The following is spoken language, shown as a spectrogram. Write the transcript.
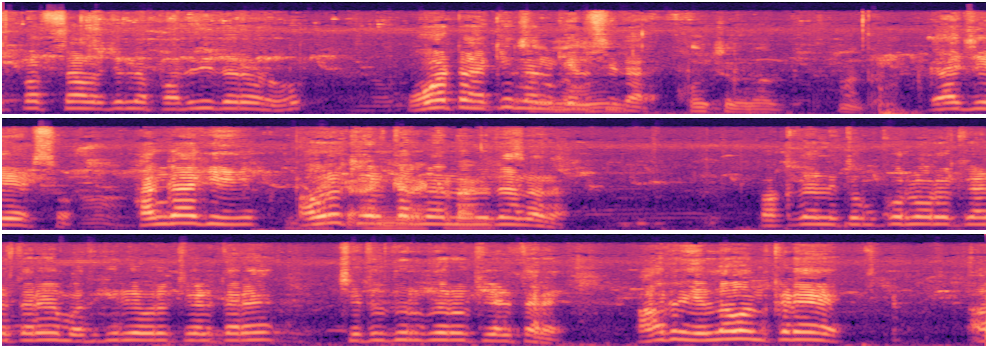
ಇಪ್ಪತ್ತು ಸಾವಿರ ಜನ ಪದವೀಧರರು ಓಟ್ ಹಾಕಿ ನನ್ಗೆ ಗೆಲ್ಲಿಸಿದ್ದಾರೆ ಗ್ರಾಜುಯೇಟ್ಸ್ ಹಂಗಾಗಿ ಅವರು ಕೇಳ್ತಾರೆ ನನ್ನ ಅನುದಾನನ. ಪಕ್ಕದಲ್ಲಿ ತುಮಕೂರಿನವರು ಕೇಳ್ತಾರೆ ಮಧುಗಿರಿಯವರು ಕೇಳ್ತಾರೆ ಚಿತ್ರದುರ್ಗದವರು ಕೇಳ್ತಾರೆ. ಆದರೆ ಎಲ್ಲ ಒಂದು ಕಡೆ ಆ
